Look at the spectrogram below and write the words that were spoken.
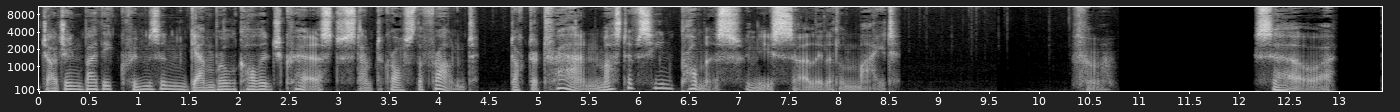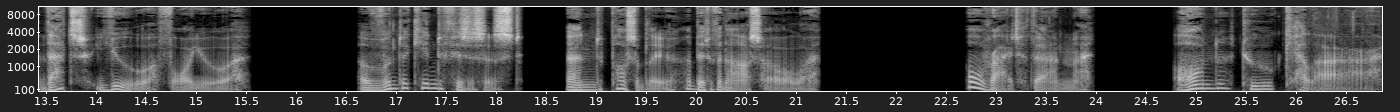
judging by the crimson Gambrel College crest stamped across the front, Dr. Tran must have seen promise in the surly little mite. so, that's U for you. A wunderkind physicist, and possibly a bit of an arsehole. All right, then. On to Keller.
